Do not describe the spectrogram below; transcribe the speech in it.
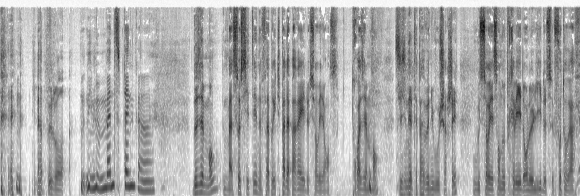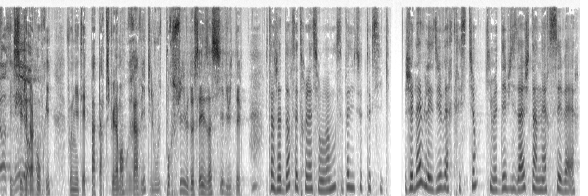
Il est un peu genre. Il me mansplain comme... Deuxièmement, ma société ne fabrique pas d'appareils de surveillance. Troisièmement, si je n'étais pas venu vous chercher, vous seriez sans doute réveillé dans le lit de ce photographe. Dios Et si j'ai bien compris, vous n'étiez pas particulièrement ravi qu'il vous poursuive de ses assiduités. Putain, j'adore cette relation. Vraiment, c'est pas du tout toxique. Je lève les yeux vers Christian qui me dévisage d'un air sévère,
